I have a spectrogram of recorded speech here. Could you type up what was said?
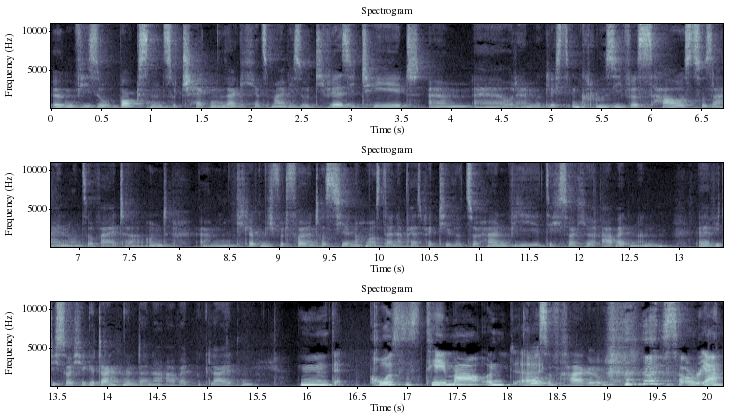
irgendwie so Boxen zu checken, sage ich jetzt mal, wie so Diversität ähm, äh, oder ein möglichst inklusives Haus zu sein und so weiter. Und ähm, ich glaube, mich würde voll interessieren, nochmal aus deiner Perspektive zu hören, wie dich solche Arbeiten an, äh, wie dich solche Gedanken in deiner Arbeit begleiten. Hm, großes Thema und. Äh, Große Frage. Sorry. Ja.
